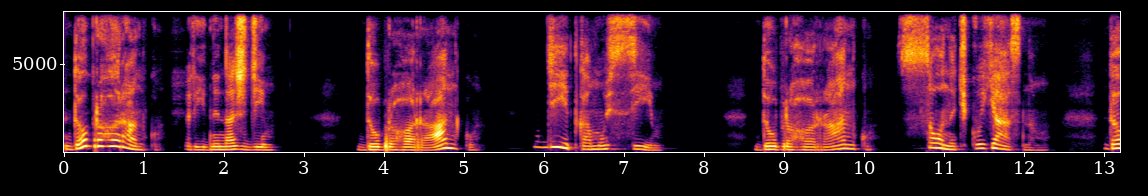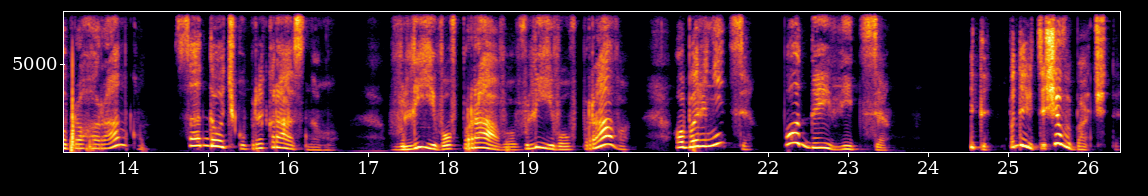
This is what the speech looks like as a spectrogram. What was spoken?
Доброго ранку, рідний наш дім. Доброго ранку, діткам усім. Доброго ранку, сонечку ясному. Доброго ранку, садочку прекрасному. Вліво, вправо, вліво, вправо. Оберніться, подивіться. Діти, подивіться, що ви бачите?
